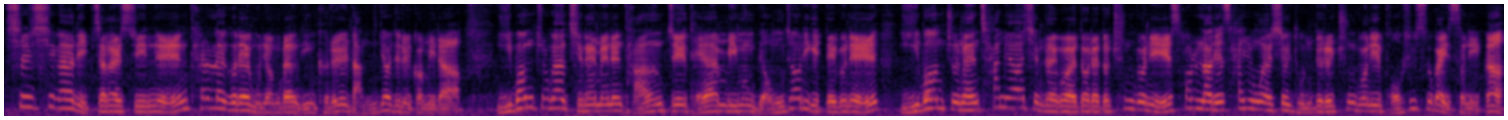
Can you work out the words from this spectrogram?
실시간 입장할 수 있는 텔레그램 운영방 링크를 남겨드릴 겁니다. 이번 주가 지나면은 다음 주에 대한민국 명절이기 때문에 이번 주만 참여하신다고 하더라도 충분히 설날에 사용하실 돈들을 충분히 버실 수가 있으니까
